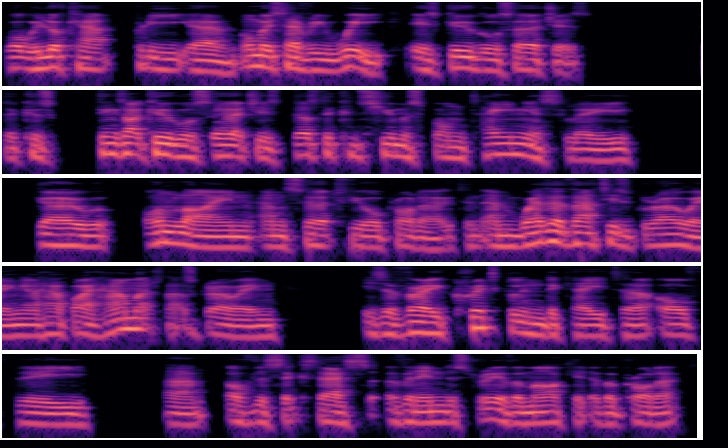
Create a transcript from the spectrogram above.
what we look at pretty uh, almost every week is Google searches. Because things like Google searches, does the consumer spontaneously go online and search for your product? And, and whether that is growing and how by how much that's growing is a very critical indicator of the uh, of the success of an industry, of a market, of a product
